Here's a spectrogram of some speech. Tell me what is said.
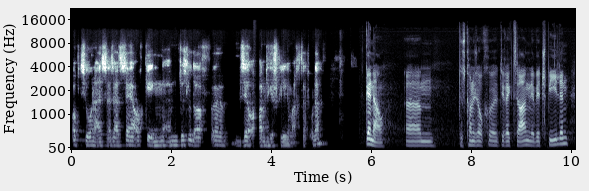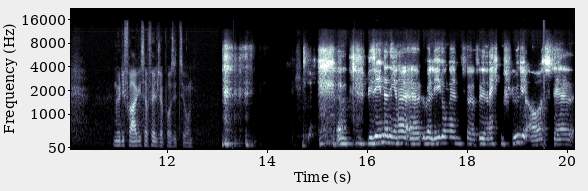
Option als Ersatz, der ja auch gegen ähm, Düsseldorf äh, sehr ordentliches Spiel gemacht hat, oder? Genau. Ähm, das kann ich auch äh, direkt sagen, der wird spielen. Nur die Frage ist, auf welcher Position. Ähm, wie sehen denn Ihre äh, Überlegungen für, für, den rechten Flügel aus? Der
